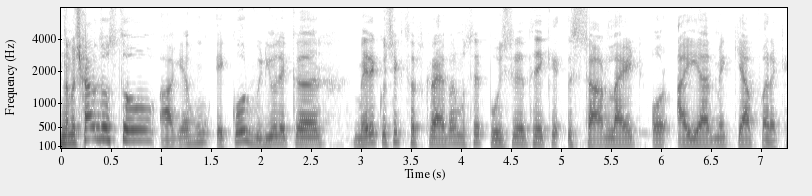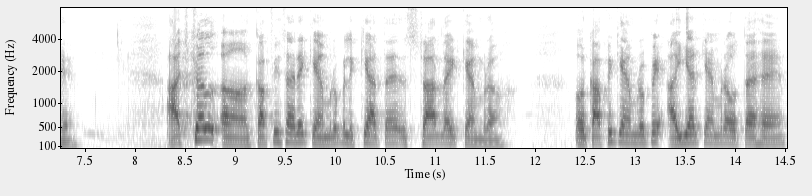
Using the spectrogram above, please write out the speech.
नमस्कार दोस्तों आ गया हूँ एक और वीडियो लेकर। मेरे कुछ एक सब्सक्राइबर मुझसे पूछ रहे थे कि स्टार लाइट और आईआर में क्या फ़र्क है। आजकल काफ़ी सारे कैमरों पे लिख के आता है स्टार लाइट कैमरा और काफ़ी कैमरों पे आईआर कैमरा होता है।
